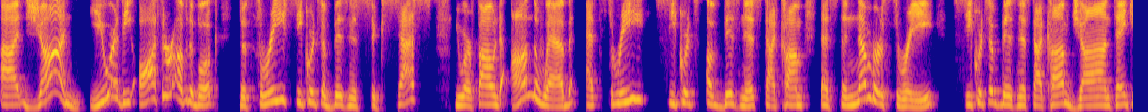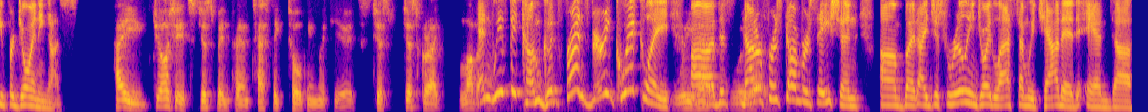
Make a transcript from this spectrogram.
Uh, John, you are the author of the book, The Three Secrets of Business Success. You are found on the web at three secretsofbusiness.com. That's the number three, secretsofbusiness.com. John, thank you for joining us. Hey, Josh, it's just been fantastic talking with you. It's just just great. Love it. And we've become good friends very quickly. Uh, this is not have. our first conversation, um, but I just really enjoyed last time we chatted and uh,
